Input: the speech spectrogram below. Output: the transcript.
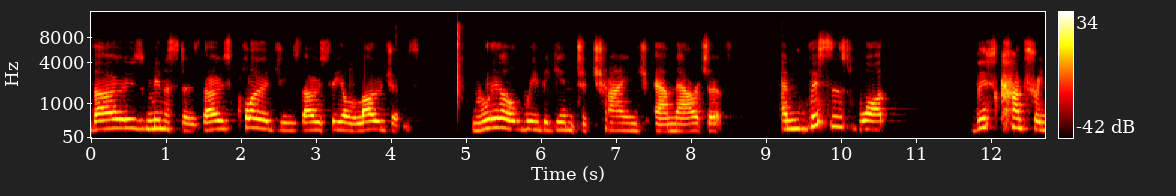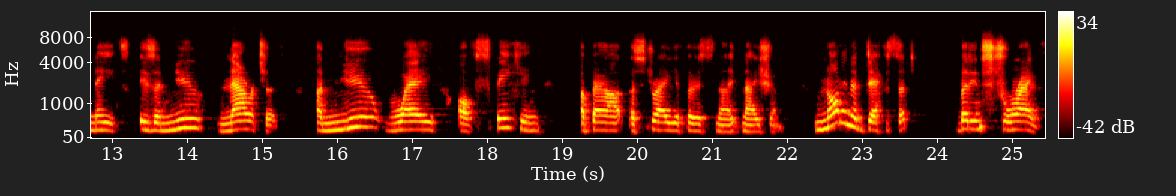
those ministers, those clergies, those theologians, will we begin to change our narrative. And this is what this country needs is a new narrative, a new way of speaking about Australia First Nation, not in a deficit, but in strength,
